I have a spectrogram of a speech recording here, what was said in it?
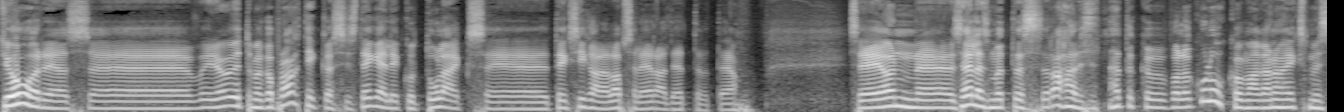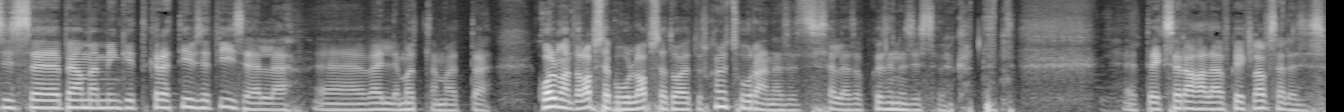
teoorias eh, või no ütleme ka praktikas, siis tegelikult tuleks, eh, teeks igale lapsele eraldi ettevõtte jah see on äh, selles mõttes rahaliselt natuke võib-olla kulukam, aga noh, eks me siis äh, peame mingeid kreatiivseid viise jälle äh, välja mõtlema, et kolmanda lapse puhul lapsetoetus ka nüüd suurenes, et siis selle saab ka sinna sisse lükata, et, et eks see raha läheb kõik lapsele siis.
